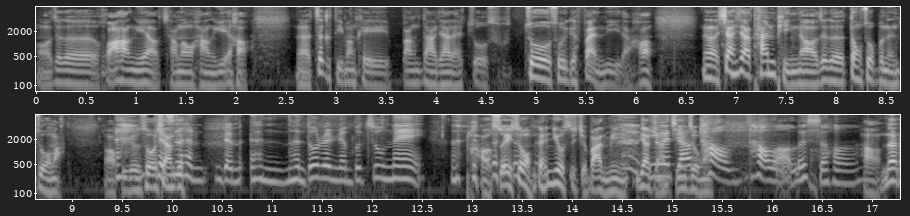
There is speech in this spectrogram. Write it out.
哦，这个华航也好，长隆航也好，那这个地方可以帮大家来做出做出一个范例了哈。那向下摊平哦，这个动作不能做嘛，哦，比如说像是很忍很很多人忍不住呢，好，所以说我们在六十九八里面要讲清楚嘛。套套牢的时候，好，那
